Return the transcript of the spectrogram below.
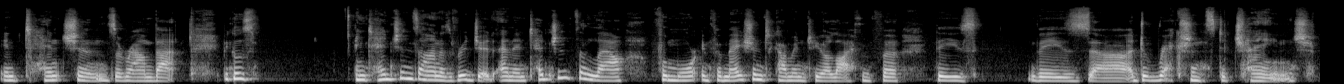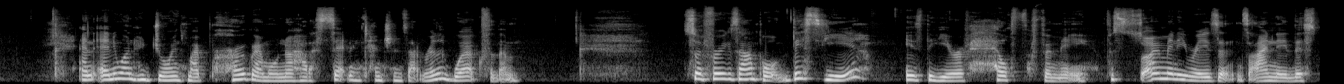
intentions around that because intentions aren't as rigid and intentions allow for more information to come into your life and for these these uh, directions to change. And anyone who joins my program will know how to set intentions that really work for them. So, for example, this year is the year of health for me for so many reasons. I need this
